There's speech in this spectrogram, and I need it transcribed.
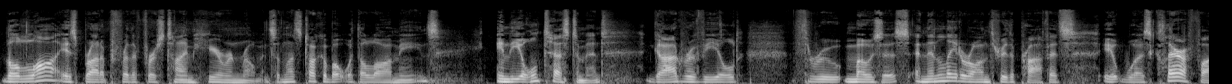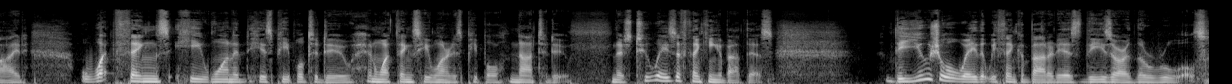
the law is brought up for the first time here in Romans, and let's talk about what the law means. In the Old Testament, God revealed through Moses, and then later on through the prophets, it was clarified what things he wanted his people to do and what things he wanted his people not to do. And there's two ways of thinking about this. The usual way that we think about it is these are the rules.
